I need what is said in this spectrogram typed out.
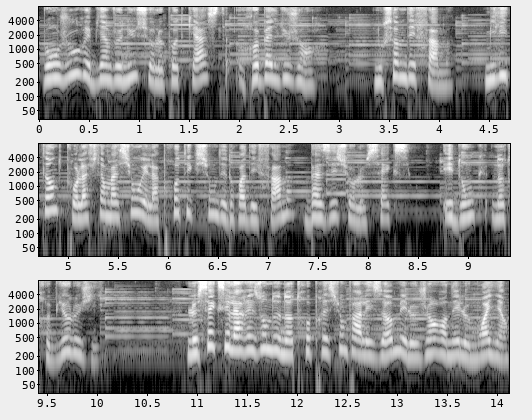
Bonjour et bienvenue sur le podcast Rebelles du genre. Nous sommes des femmes, militantes pour l'affirmation et la protection des droits des femmes basés sur le sexe, et donc notre biologie. Le sexe est la raison de notre oppression par les hommes et le genre en est le moyen.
